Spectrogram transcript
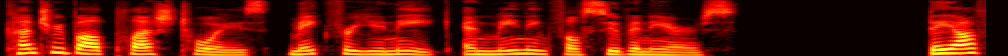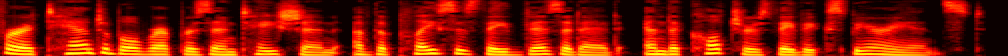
Country Ball plush toys make for unique and meaningful souvenirs. They offer a tangible representation of the places they've visited and the cultures they've experienced.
